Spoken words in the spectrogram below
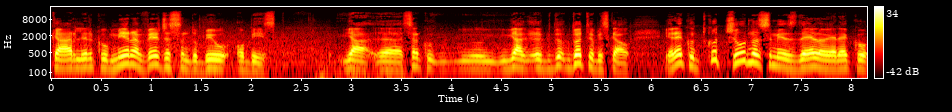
Karl je rekel, miram, veš, da sem dobil obisk. Ja, sem rekel, ja, kdo, kdo ti je obiskal? Je rekel, tako čudno se mi je zdelo, je rekel,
